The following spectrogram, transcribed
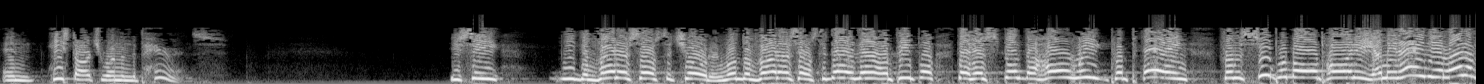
and he starts running the parents. You see, we devote ourselves to children. We'll devote ourselves. Today there are people that have spent the whole week preparing for the Super Bowl party. I mean, hey, the Atlanta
